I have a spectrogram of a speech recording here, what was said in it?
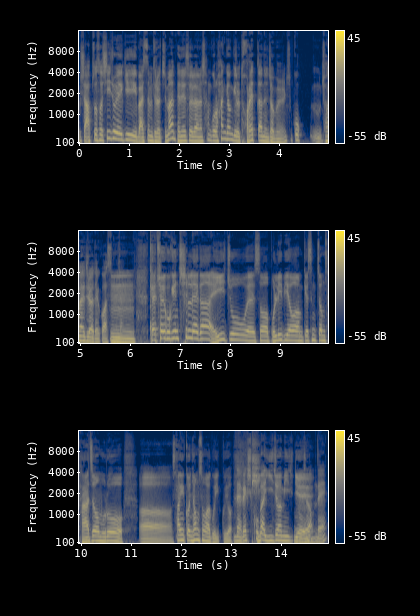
역시 앞서서 C조 얘기 말씀을 드렸지만 베네수엘라는 참고로 한 경기를 덜 했다는 점을 꼭 음, 전해드려야 될 것 같습니다. 음, 개최국인 칠레가 A조에서 볼리비아와 함께 승점 4점으로 어, 상위권 형성하고 있고요. 네, 멕시코가 2점이죠. 예. 네.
